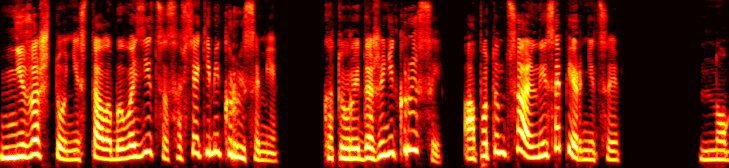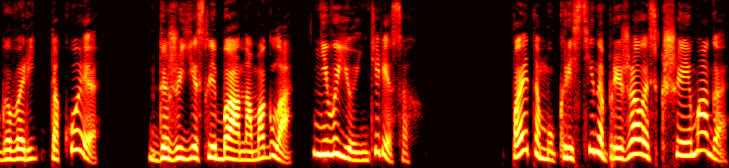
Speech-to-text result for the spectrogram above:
ни за что не стала бы возиться со всякими крысами, которые даже не крысы, а потенциальные соперницы. Но говорить такое, даже если бы она могла, не в ее интересах. Поэтому Кристина прижалась к шее мага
